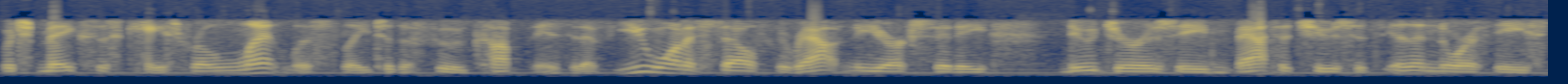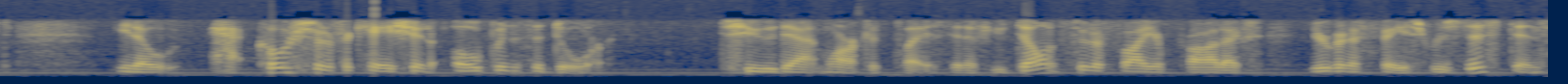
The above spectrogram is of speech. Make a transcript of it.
which makes this case relentlessly to the food companies that if you want to sell throughout New York City, New Jersey, Massachusetts, in the Northeast, you know, kosher certification opens the door to that marketplace. And if you don't certify your products, you're going to face resistance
